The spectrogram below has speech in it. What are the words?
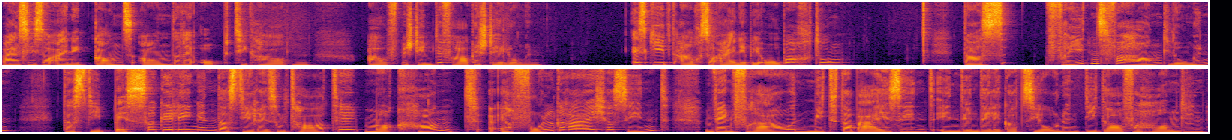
weil sie so eine ganz andere Optik haben auf bestimmte Fragestellungen. Es gibt auch so eine Beobachtung, dass Friedensverhandlungen dass die besser gelingen, dass die Resultate markant erfolgreicher sind, wenn Frauen mit dabei sind in den Delegationen, die da verhandeln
